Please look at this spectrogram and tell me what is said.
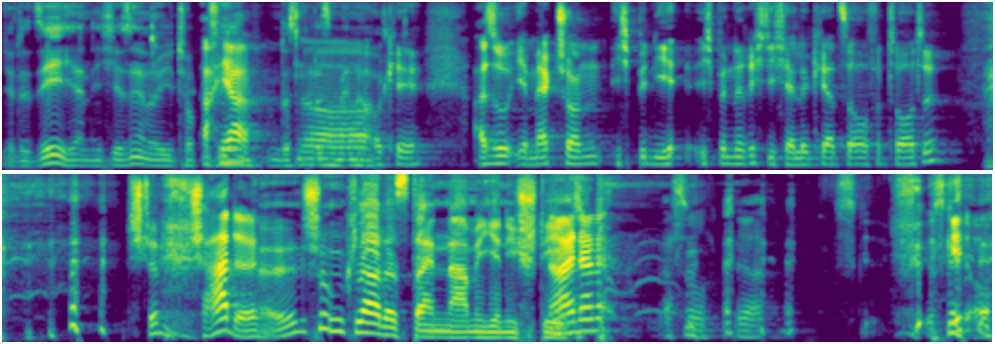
Ja, das sehe ich ja nicht. Hier sind ja nur die Top Ach 10. ja, Und das sind alles Ah, Männer. okay. Also ihr merkt schon, ich bin, die, ich bin eine richtig helle Kerze auf der Torte. Stimmt, schade. Ja, ist schon klar, dass dein Name hier nicht steht. Nein, nein, nein. Ach so, ja. Es, es geht auch.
